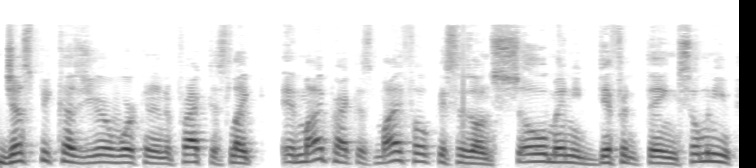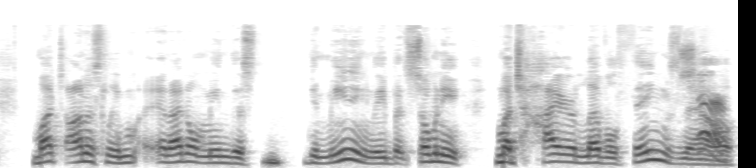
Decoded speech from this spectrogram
just because you're working in a practice, like in my practice, my focus is on so many different things, so many much honestly, and I don't mean this demeaningly, but so many much higher level things now sure.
